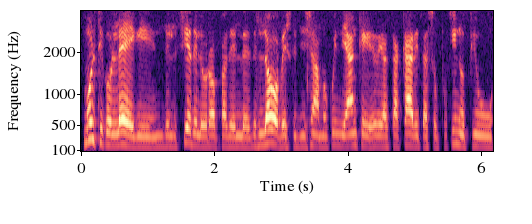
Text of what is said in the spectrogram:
molti colleghi del, sia dell'Europa del, dell'Ovest, diciamo, quindi anche in realtà Caritas un pochino più,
